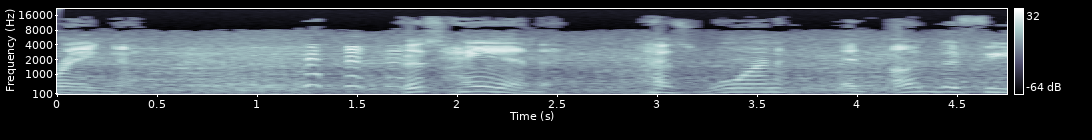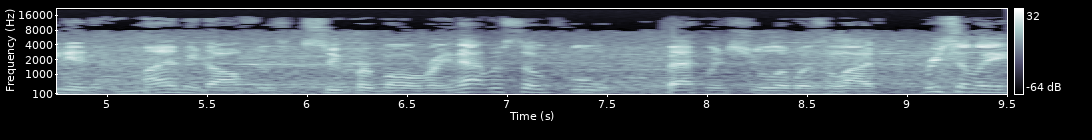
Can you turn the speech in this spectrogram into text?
ring. this hand has worn an undefeated Miami Dolphins Super Bowl ring. That was so cool back when Shula was alive. Recently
